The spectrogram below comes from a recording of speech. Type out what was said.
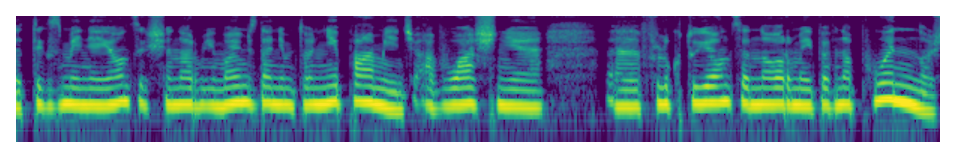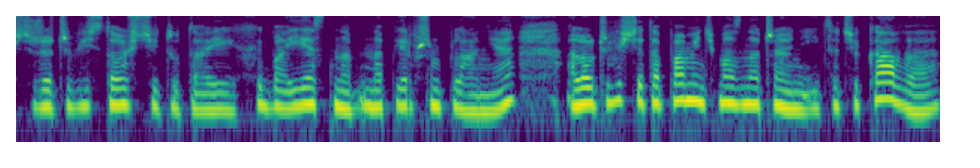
y, tych zmieniających się norm. I moim zdaniem to nie pamięć, a właśnie y, fluktujące normy i pewna płynność rzeczywistości tutaj chyba jest na, na pierwszym planie, ale oczywiście ta pamięć ma znaczenie. I co ciekawe,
